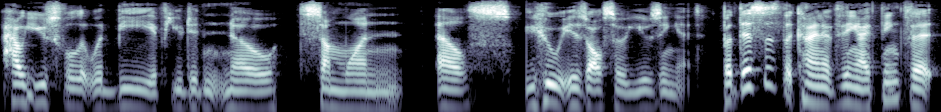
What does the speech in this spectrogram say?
how useful it would be if you didn't know someone else who is also using it. But this is the kind of thing I think that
